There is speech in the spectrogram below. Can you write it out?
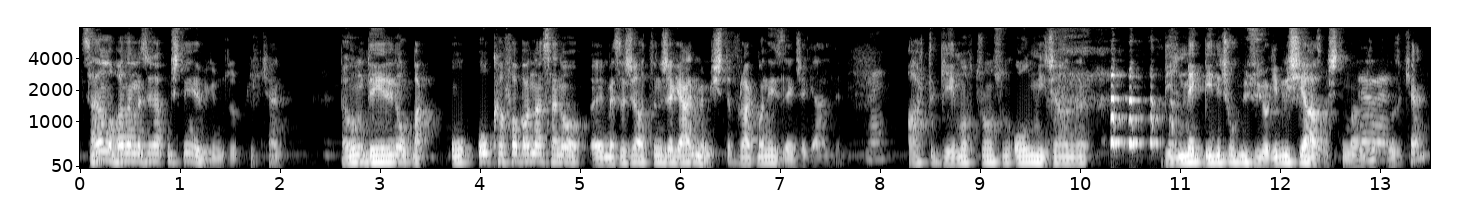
Sen ama bana mesaj atmıştın ya bir gün dururken. Ben onun değerini bak o, o kafa bana sen o e, mesajı atınca gelmemişti. Fragmanı izleyince geldi. Ne? Artık Game of Thrones'un olmayacağını bilmek beni çok üzüyor gibi bir şey yazmıştım ben Evet. dururken.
